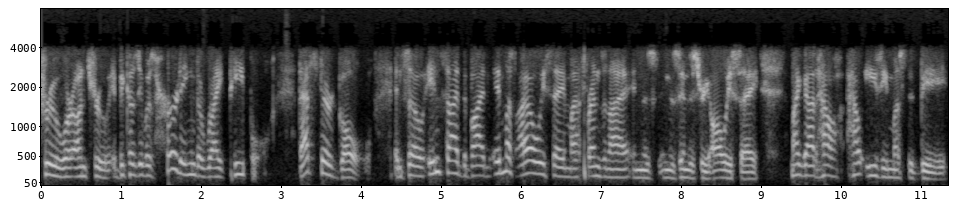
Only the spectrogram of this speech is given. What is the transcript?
true or untrue because it was hurting the right people. That's their goal. And so inside the Biden, it must. I always say, my friends and I in this in this industry always say, my God, how how easy must it be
